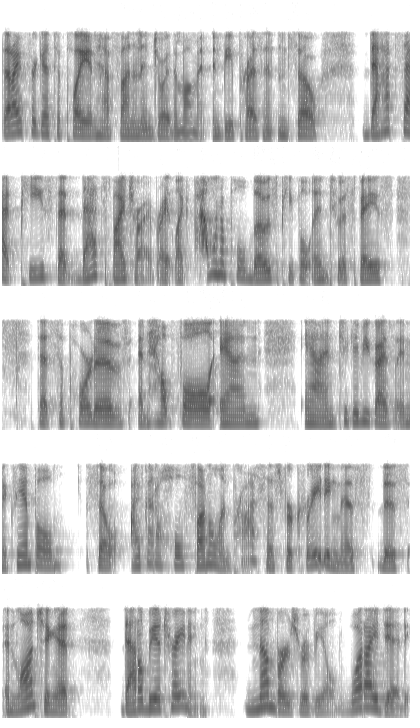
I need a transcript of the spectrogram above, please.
that I forget to play and have fun and enjoy the moment and be present. And so that's that piece that that's my tribe, right? Like I want to pull those people into a space that's supportive and helpful and and to give you guys an example, so I've got a whole funnel and process for creating this this and launching it. That'll be a training numbers revealed, what I did,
